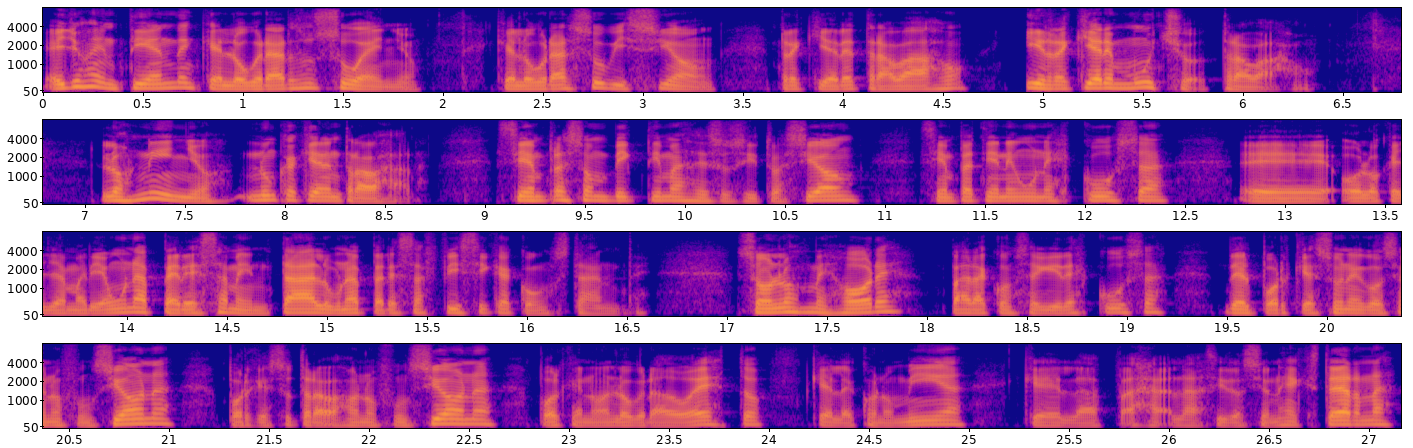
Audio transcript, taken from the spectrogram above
Ellos entienden que lograr su sueño, que lograr su visión requiere trabajo y requiere mucho trabajo. Los niños nunca quieren trabajar, siempre son víctimas de su situación, siempre tienen una excusa eh, o lo que llamarían una pereza mental, una pereza física constante. Son los mejores para conseguir excusas del por qué su negocio no funciona, por qué su trabajo no funciona, por qué no han logrado esto, que la economía, que las situaciones externas,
